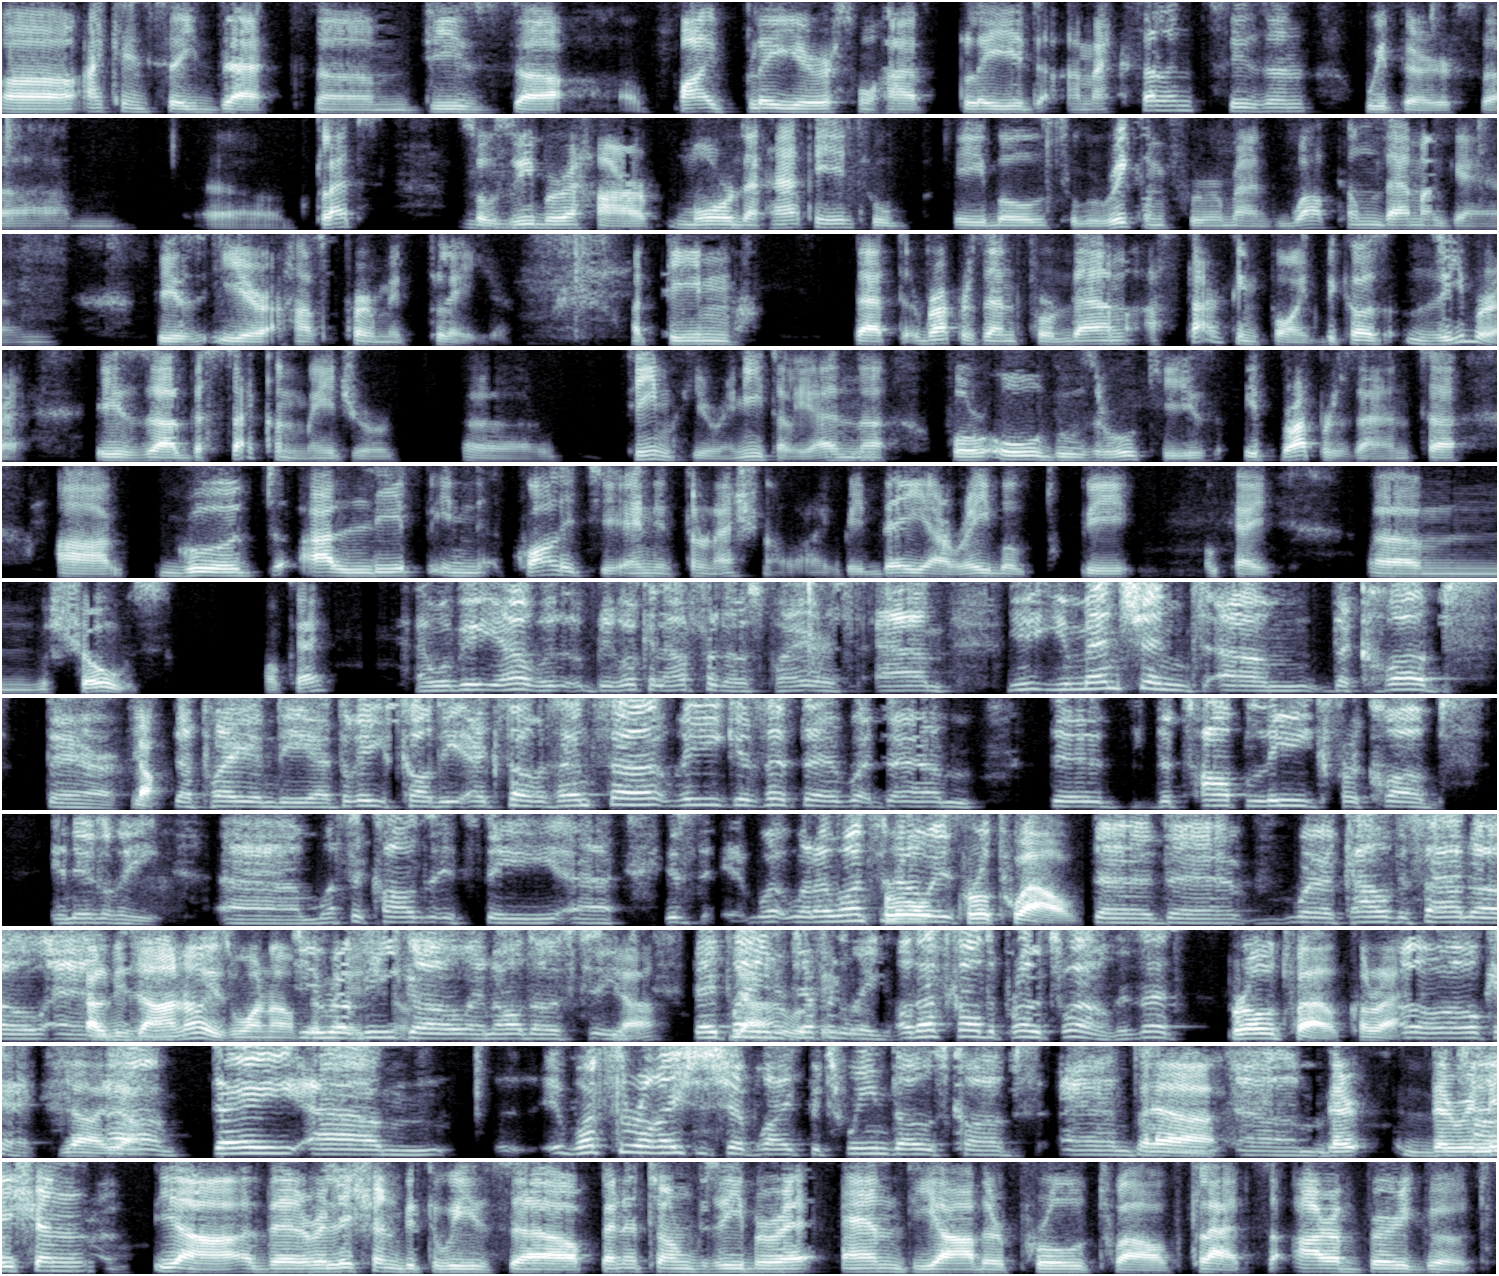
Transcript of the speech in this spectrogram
uh, I can say that um, these uh, five players who have played an excellent season with their um, uh, clubs, so mm-hmm. Zebre are more than happy to be able to reconfirm and welcome them again this year as permit player. A team that represent for them a starting point because Zebre is uh, the second major uh, team here in Italy. And mm-hmm. uh, for all those rookies, it represents uh, a good a leap in quality and international rugby. They are able to be, okay, um, shows, okay? and we'll be yeah we'll be looking out for those players. Um, you you mentioned um, the clubs there yeah. that play in the uh, the league's called the Eccellenza League. Is it the um, the the top league for clubs in Italy? Um, what's it called? It's the uh, is the, what, what I want to Pro, know is Pro 12. The the where Calvisano and Calvisano uh, is one of Di Rovigo and all those teams. Yeah. They play yeah, in a different league. Oh, that's called the Pro 12, is it? Pro 12, correct. Oh, okay. Yeah, yeah. Um, they um, what's the relationship like between those clubs and yeah um, the, the, relation yeah the relation between uh, Benetton Zebre and the other Pro 12 clubs are very good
